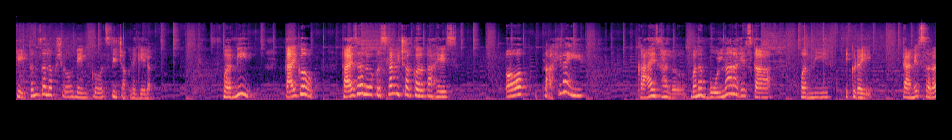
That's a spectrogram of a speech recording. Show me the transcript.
केतनचं लक्ष नेमकंच तिच्याकडे गेलं. पर्णी काय ग? काय झालं? कसला विचार करत आहेस? अ काही नाही. काय झालं? मला बोलणार आहेस का? पर्णी इकडे ये. त्याने सरळ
